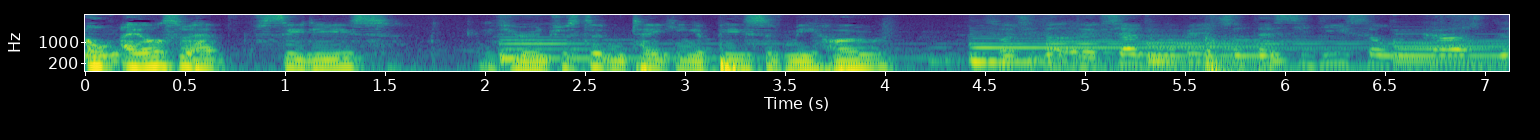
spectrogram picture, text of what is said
oh, I also have CDs. If you're interested in taking a piece of me home, Słuchajcie, to, chciałem tylko powiedzieć, że te CD są każdy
